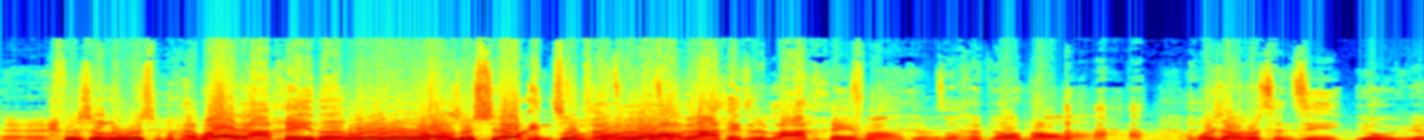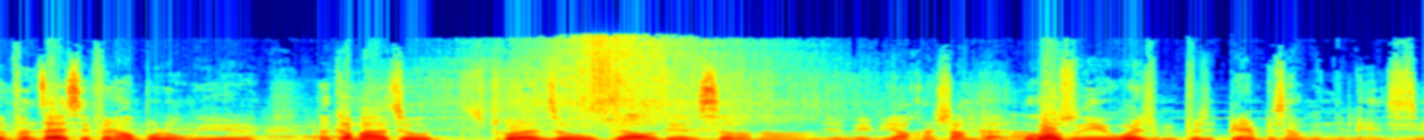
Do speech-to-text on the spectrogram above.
哎，分手了为什么还把我拉黑呢？我我我想说，谁要跟你做朋友啊？拉黑就是拉黑嘛，对不对？走开，不要闹了。我想说，曾经有缘分在一起非常不容易，那干嘛就突然就不要联系了呢？也没必要，很伤感啊。我告诉你，为什么不别人不想跟你联系？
